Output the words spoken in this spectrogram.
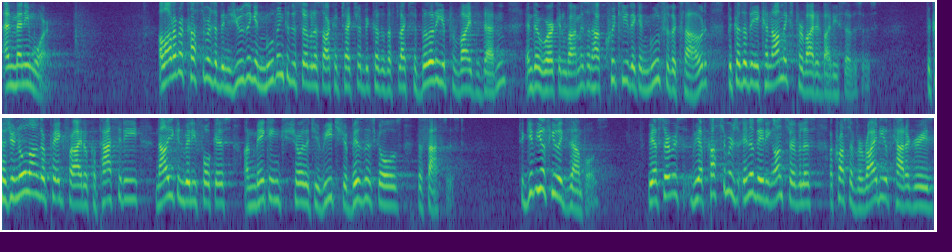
and many more. A lot of our customers have been using and moving to the serverless architecture because of the flexibility it provides them in their work environments and how quickly they can move to the cloud because of the economics provided by these services. Because you're no longer paid for idle capacity, now you can really focus on making sure that you reach your business goals the fastest. To give you a few examples, we have, service, we have customers innovating on serverless across a variety of categories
